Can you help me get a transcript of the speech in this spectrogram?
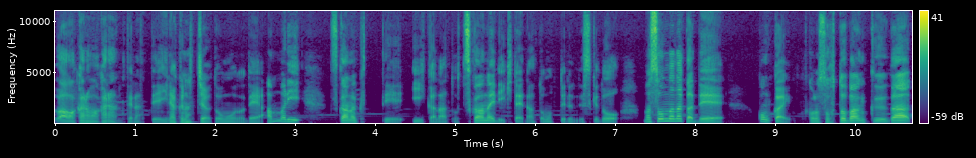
うわ、わからんわからんってなっていなくなっちゃうと思うので、あんまり使わなくていいかなと、使わないでいきたいなと思ってるんですけど、まあそんな中で、今回、このソフトバンクが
